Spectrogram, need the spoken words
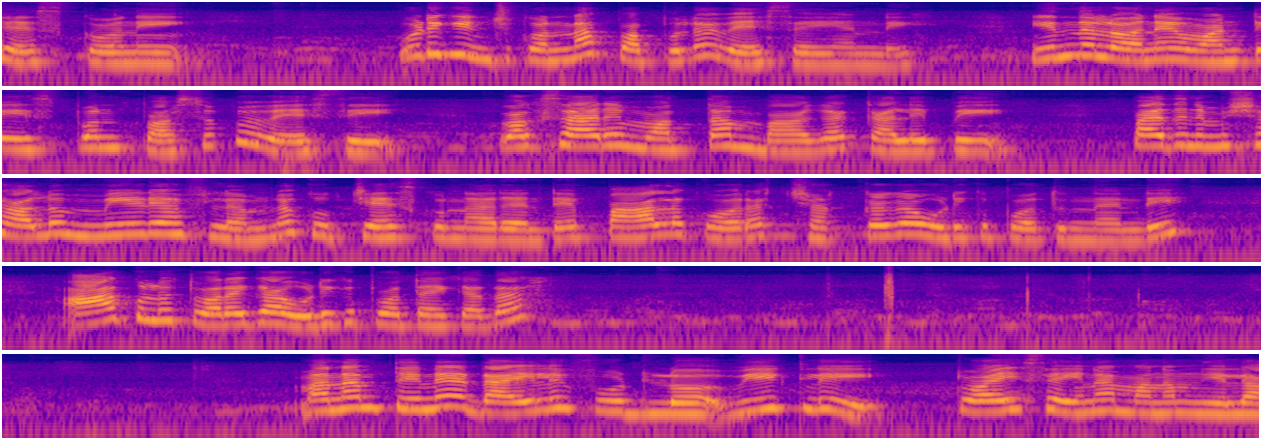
చేసుకొని ఉడికించుకున్న పప్పులో వేసేయండి. ఇందులోనే వన్ టీ స్పూన్ పసుపు వేసి ఒకసారి మొత్తం బాగా కలిపి పది నిమిషాలు మీడియం ఫ్లేమ్లో కుక్ చేసుకున్నారంటే పాలకూర చక్కగా ఉడికిపోతుందండి. ఆకులు త్వరగా ఉడికిపోతాయి కదా. మనం తినే డైలీ ఫుడ్లో వీక్లీ ట్వైస్ అయినా మనం ఇలా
